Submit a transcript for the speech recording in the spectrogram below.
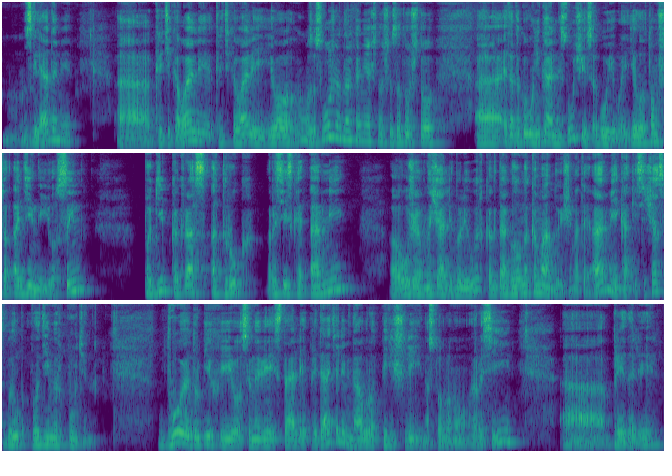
взглядами э, критиковали, критиковали ее, ну, заслуженно, конечно же, за то, что это такой уникальный случай с Агуевой. Дело в том, что один ее сын погиб как раз от рук российской армии уже в начале нулевых, когда главнокомандующим этой армии, как и сейчас, был Владимир Путин. Двое других ее сыновей стали предателями, наоборот, перешли на сторону России, а, предали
